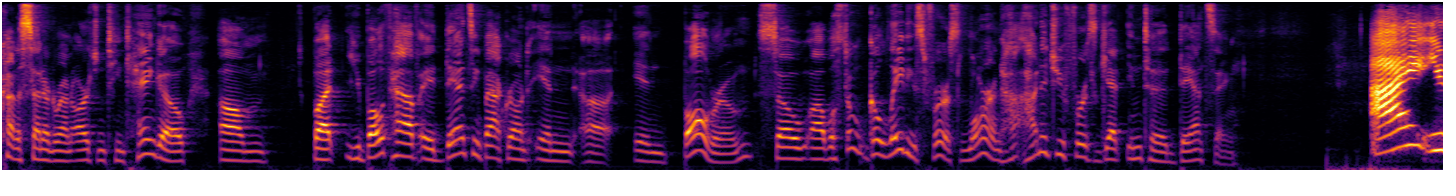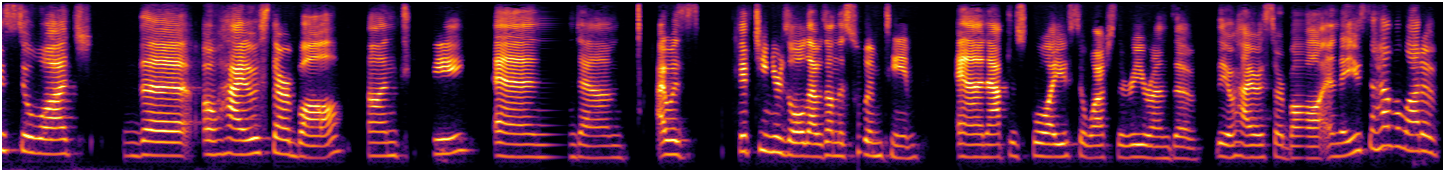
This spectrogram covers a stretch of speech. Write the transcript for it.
kind of centered around Argentine tango, um, but you both have a dancing background in uh, in ballroom. So uh, we'll still go ladies first. Lauren, how, how did you first get into dancing? I used to watch the Ohio Star Ball on TV, and um, I was 15 years old. I was on the swim team, and after school, I used to watch the reruns of the Ohio Star Ball, and they used to have a lot of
